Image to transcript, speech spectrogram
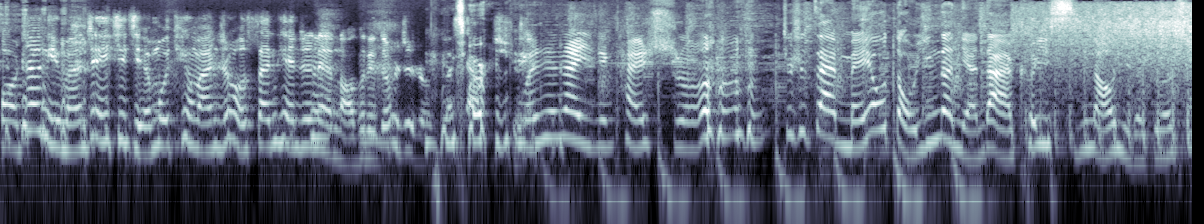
保证你们这一期节目听完之后，三天之内脑子里都是这种歌下去。我现在已经开始了。这是在没有抖音的年代可以洗脑你的歌曲。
